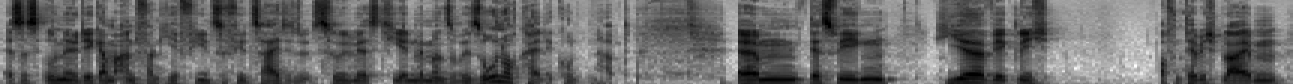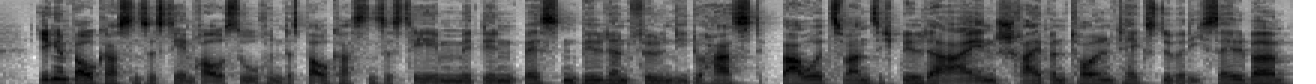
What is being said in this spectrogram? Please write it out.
es ist unnötig, am Anfang hier viel zu viel Zeit zu investieren, wenn man sowieso noch keine Kunden hat. Ähm, deswegen hier wirklich auf dem Teppich bleiben, irgendein Baukastensystem raussuchen, das Baukastensystem mit den besten Bildern füllen, die du hast, baue 20 Bilder ein, schreibe einen tollen Text über dich selber,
